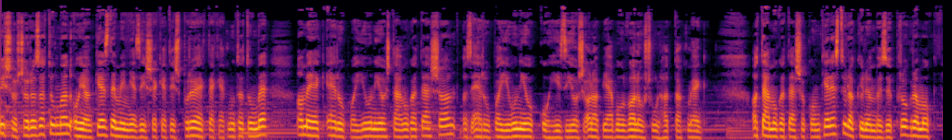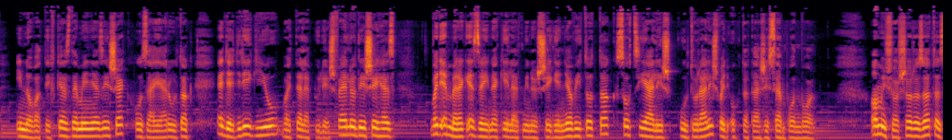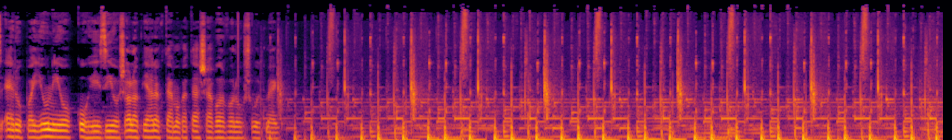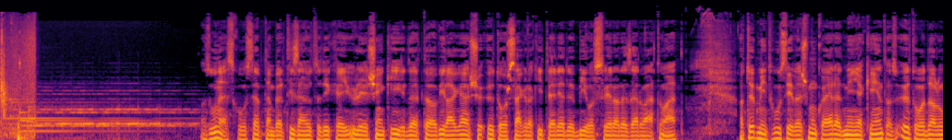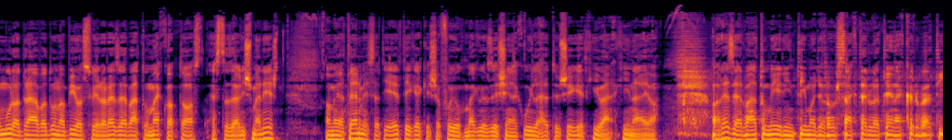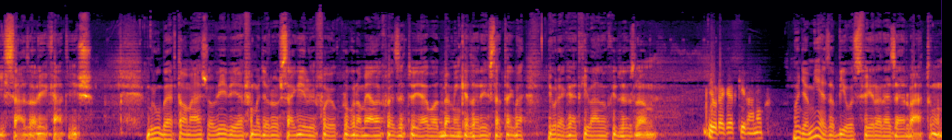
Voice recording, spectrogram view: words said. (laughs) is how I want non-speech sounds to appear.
Műsorsorozatunkban olyan kezdeményezéseket és projekteket mutatunk be, amelyek Európai Uniós támogatással az Európai Unió kohéziós alapjából valósulhattak meg. A támogatásokon keresztül a különböző programok, innovatív kezdeményezések hozzájárultak egy-egy régió vagy település fejlődéséhez, vagy emberek ezreinek életminőségén javítottak szociális, kulturális vagy oktatási szempontból. A műsor sorozat az Európai Unió kohéziós alapjának támogatásával valósult meg. Az UNESCO szeptember 15-i ülésén kihirdette a világ első öt országra kiterjedő bioszféra rezervátumát. A több mint 20 éves munka eredményeként az öt oldalú Muradráva Duna bioszféra rezervátum megkapta azt, ezt az elismerést, amely a természeti értékek és a folyók megőrzésének új lehetőségét kínálja. A rezervátum érinti Magyarország területének kb. 10%-át is. Gruber Tamás, a WWF Magyarország élő folyók programjának vezetője volt be minket a részletekbe. Jó reggelt kívánok, üdvözlöm! Jó reggelt kívánok! Mondja, mi ez a bioszféra rezervátum?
